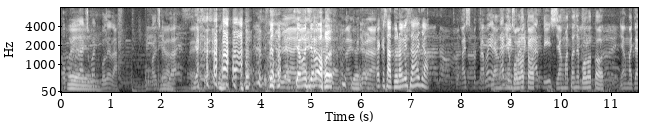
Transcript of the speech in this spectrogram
oke Oh, iya, lah iya, cuman iya. boleh lah. Vokalis Iya. kedua. Ya. Siapa siapa? iya, Oh, iya. Eh ke satu lagi sahanya. Vokalis pertama yang yang tadi yang suaranya bolotot, artis. yang matanya bolotot. yang macam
